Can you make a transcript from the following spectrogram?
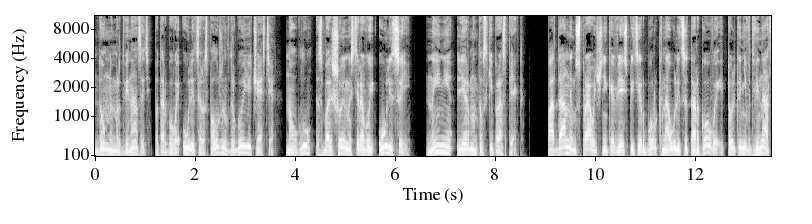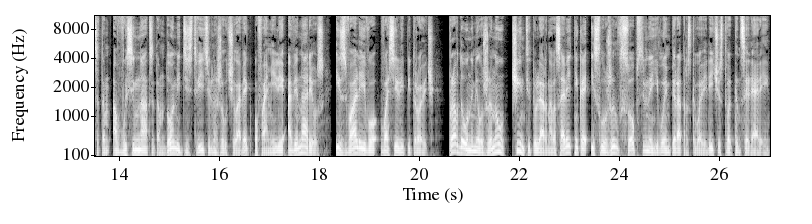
Дом номер 12 по торговой улице расположен в другой ее части, на углу с Большой мастеровой улицей, ныне Лермонтовский проспект. По данным справочника «Весь Петербург» на улице Торговой только не в 12-м, а в 18-м доме действительно жил человек по фамилии Авенариус, и звали его Василий Петрович – Правда, он имел жену, чин титулярного советника и служил в собственной его императорского величества канцелярии.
